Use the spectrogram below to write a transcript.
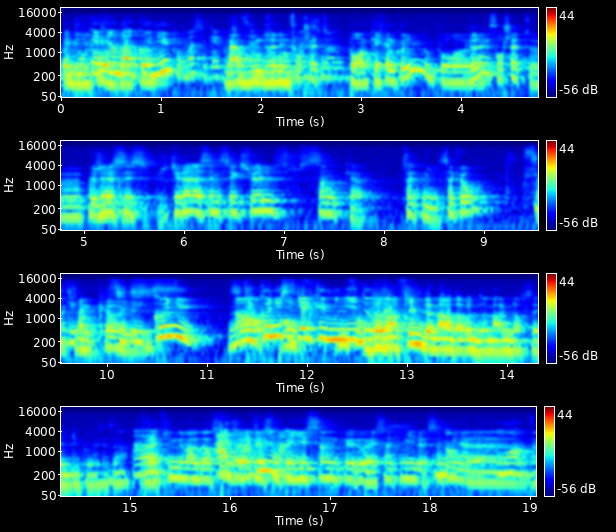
mais pour quelqu'un on- d'inconnu, pour moi, c'est quelques Bah, vous me donnez une fourchette. maximum. Pour quelqu'un de connu ou pour. euh, Donnez une fourchette. euh, Je dirais, c'est- je dirais la scène sexuelle 5K. 5000. 5 euros Si t'es a connu, t'es connu, c'est quelques milliers d'euros. Dans un film de Marc, de Marc Dorcel, du coup, c'est ça Ah Dans ouais. le film de Marc Dorcel, Ah, je dirais un qu'elles sont payées 5, ouais, 5000 5000 Non, à la- moins. à.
